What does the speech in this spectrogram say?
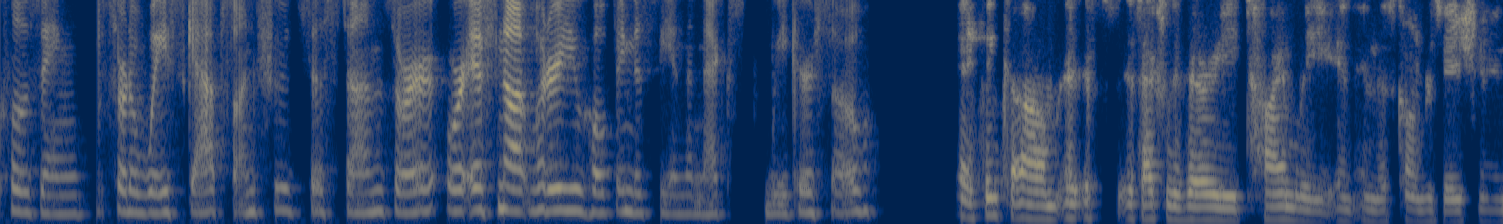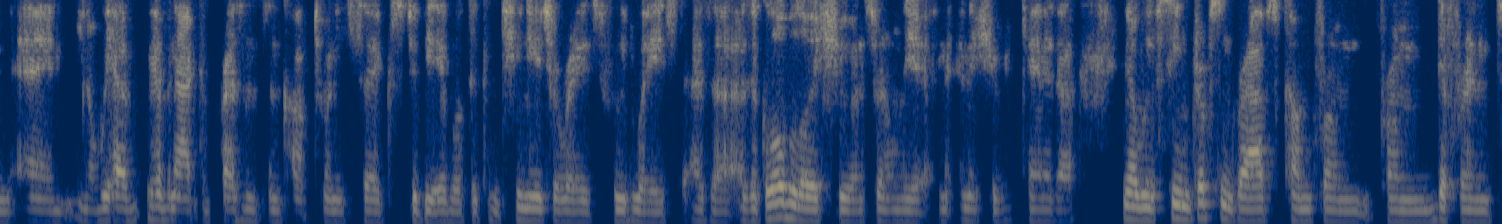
closing sort of waste gaps on food systems? Or, or if not, what are you hoping to see in the next week or so? I think um, it's it's actually very timely in, in this conversation, and you know we have we have an active presence in COP26 to be able to continue to raise food waste as a as a global issue and certainly an, an issue in Canada. You know we've seen drips and drabs come from from different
